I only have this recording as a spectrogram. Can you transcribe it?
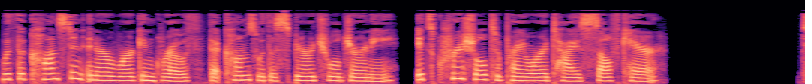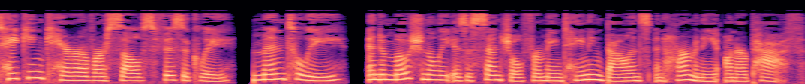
with the constant inner work and growth that comes with a spiritual journey, it's crucial to prioritize self-care. Taking care of ourselves physically, mentally, and emotionally is essential for maintaining balance and harmony on our path.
